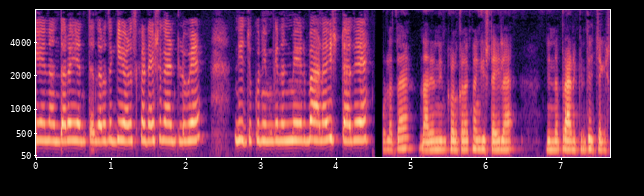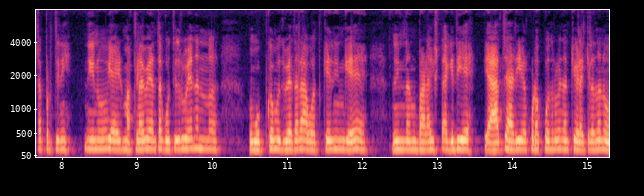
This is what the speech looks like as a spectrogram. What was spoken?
ಏನಂದಾರ ಎಂತಂದಾರ ಅದು ಕೇಳಿಸ್ಕೊಂಡೆ ಎಷ್ಟು ಗಂಟ್ಲುವೆ. ನಿಜಕ್ಕೂ ನಿಮಗೆ ನನ್ನ ಮೇಲೆ ಭಾಳ ಇಷ್ಟ ಅದೇ. ಲತಾ ನಾನೇ ನಿನ್ನ ಕಳ್ಕೊಳಕ್ಕೆ ನಂಗೆ ಇಷ್ಟ ಇಲ್ಲ. ನಿನ್ನ ಪ್ರಾಣಕ್ಕಿಂತ ಹೆಚ್ಚಾಗಿ ಇಷ್ಟಪಡ್ತೀನಿ. ನೀನು ಎರಡು ಮಕ್ಕಳವೇ ಅಂತ ಗೊತ್ತಿದ್ರು ನನ್ನ ಒಪ್ಕೊ ಮದುವೆ ಅದಲ್ಲ ಅವತ್ತಿಗೆ ನಿನಗೆ ನೀನು ನಂಗೆ ಭಾಳ ಇಷ್ಟ ಆಗಿದೆಯೇ. ಯಾರು ಚಾಡಿ ಹೇಳ್ಕೊಡಕ್ ಹೋದ್ರು ನಾನು ಕೇಳಕ್ಕಿಲ್ಲ ನಾನು.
